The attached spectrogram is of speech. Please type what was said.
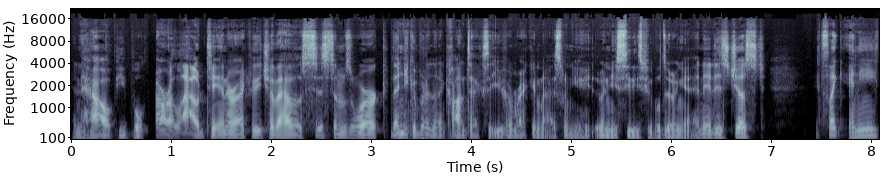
and how people are allowed to interact with each other, how those systems work, then you can put it in a context that you can recognize when you when you see these people doing it. And it is just it's like any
